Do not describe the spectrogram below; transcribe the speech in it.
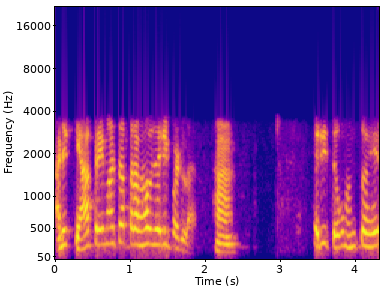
आणि त्या प्रेमाचा प्रभाव जरी पडला हा तरी तो म्हणतो हे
